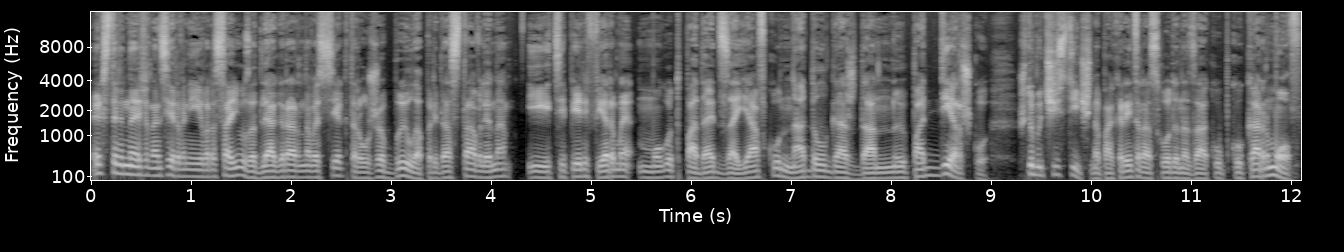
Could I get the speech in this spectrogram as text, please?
Экстренное финансирование Евросоюза для аграрного сектора уже было предоставлено, и теперь фермы могут подать заявку на долгожданную поддержку, чтобы частично покрыть расходы на закупку кормов.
